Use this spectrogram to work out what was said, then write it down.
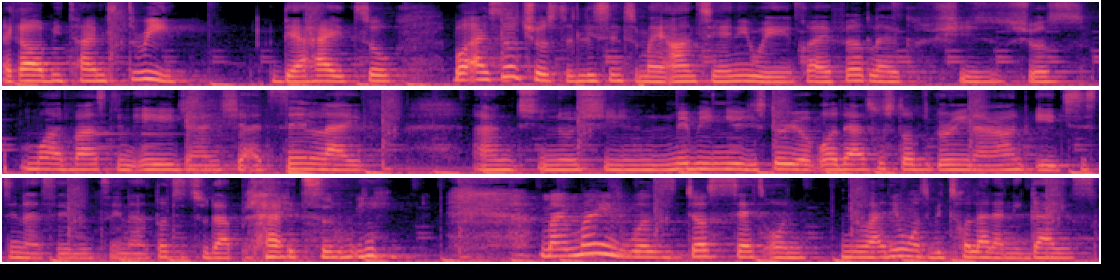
like i'll be times three their height. So but i still chose to listen to my auntie anyway because i felt like she's she was more advanced in age and she had seen life. And you know she maybe knew the story of others who stopped growing around age 16 and 17 and thought it would apply to me my mind was just set on you know I didn't want to be taller than the guys.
